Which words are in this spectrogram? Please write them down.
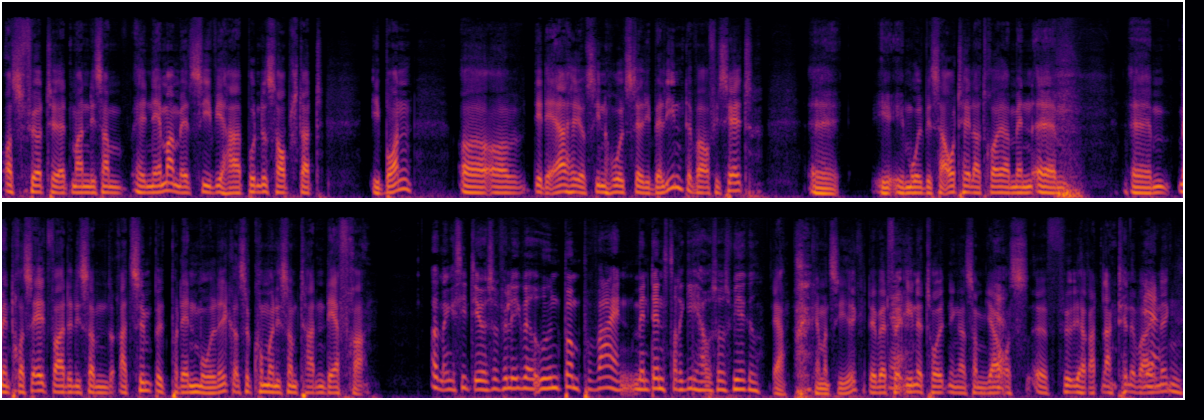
også ført til, at man ligesom havde nemmere med at sige, at vi har Bundeshauptstadt i Bonn, og, og DDR havde jo sin hovedstad i Berlin, det var officielt, øh, imod visse aftaler, tror jeg, men, øh, øh, men trods alt var det ligesom ret simpelt på den måde, ikke? og så kunne man ligesom tage den derfra. Og man kan sige, at det har jo selvfølgelig ikke været uden bump på vejen, men den strategi har jo så også virket. Ja, kan man sige. Ikke? Det er i hvert fald ja. en af tolkninger, som jeg ja. også øh, følger ret langt hen ad vejen. Ja. Ikke?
